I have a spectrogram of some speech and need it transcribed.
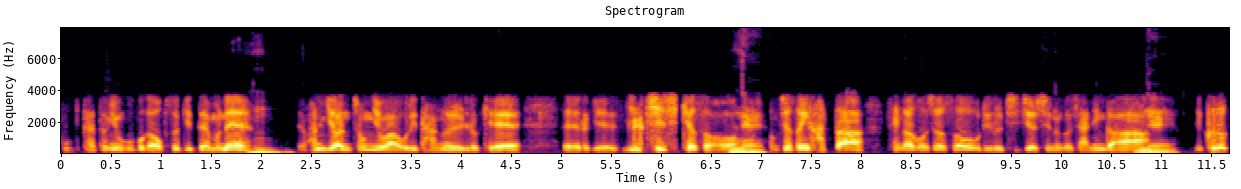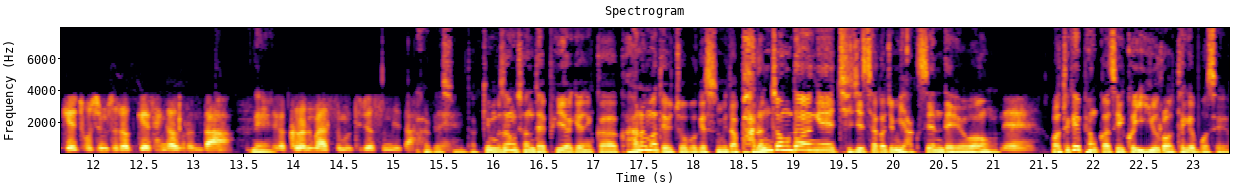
후, 대통령 후보가 없었기 때문에 음. 황교안 총리와 우리 당을 이렇게 에, 이렇게 일치시켜서 네. 정체성이 같다 생각 하셔서 우리를 지지하시는 것이 아닌가 네. 그렇게 조심스럽게 생각을 한다. 네. 제가 그런 말씀을 드렸습니다. 알겠습니다. 김무성 전 대표 이야기하니까 그 하나만 더 여쭤보겠습니다. 바른정당의 지지세가 좀 약세인데요. 네. 네. 어떻게 평가하세요? 그 이유를 어떻게 보세요?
